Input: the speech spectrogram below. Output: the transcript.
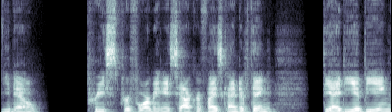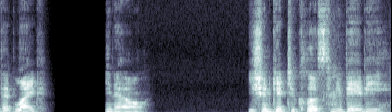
you know priest performing a sacrifice kind of thing. The idea being that like, you know, you shouldn't get too close to me, baby.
